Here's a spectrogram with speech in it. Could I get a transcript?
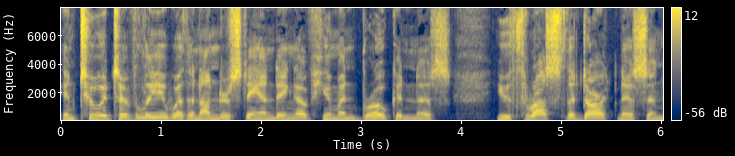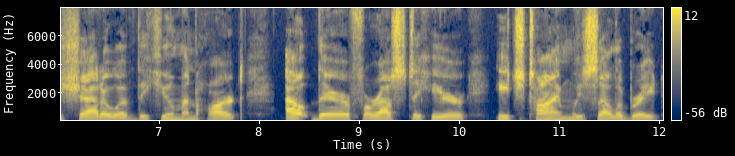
Intuitively, with an understanding of human brokenness, you thrust the darkness and shadow of the human heart out there for us to hear each time we celebrate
